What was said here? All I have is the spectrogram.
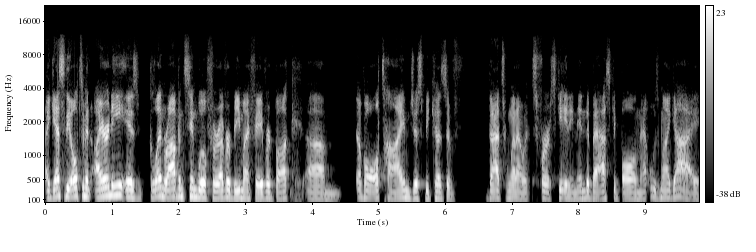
I guess, the ultimate irony is Glenn Robinson will forever be my favorite Buck um, of all time just because of that's when I was first getting into basketball and that was my guy.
